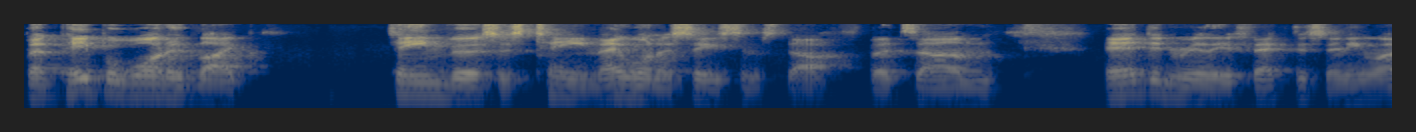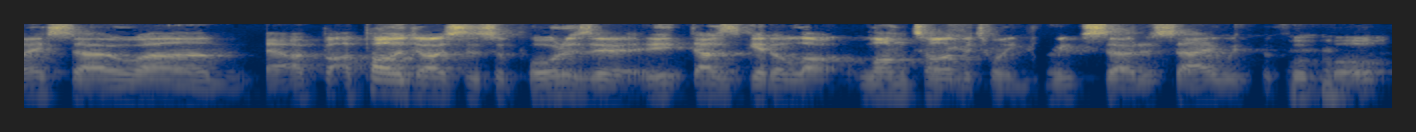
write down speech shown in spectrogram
but people wanted like team versus team. They want to see some stuff, but um, it didn't really affect us anyway. So um, I apologise to the supporters. It does get a lot, long time between drinks, so to say, with the football.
